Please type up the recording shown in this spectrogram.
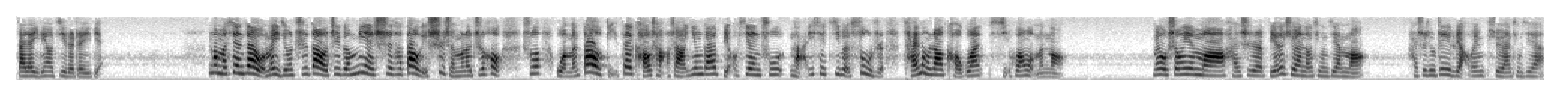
大家一定要记着这一点。那么现在我们已经知道这个面试它到底是什么了之后，说我们到底在考场上应该表现出哪一些基本素质，才能让考官喜欢我们呢？没有声音吗？还是别的学员能听见吗？还是就这两位学员听不见？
